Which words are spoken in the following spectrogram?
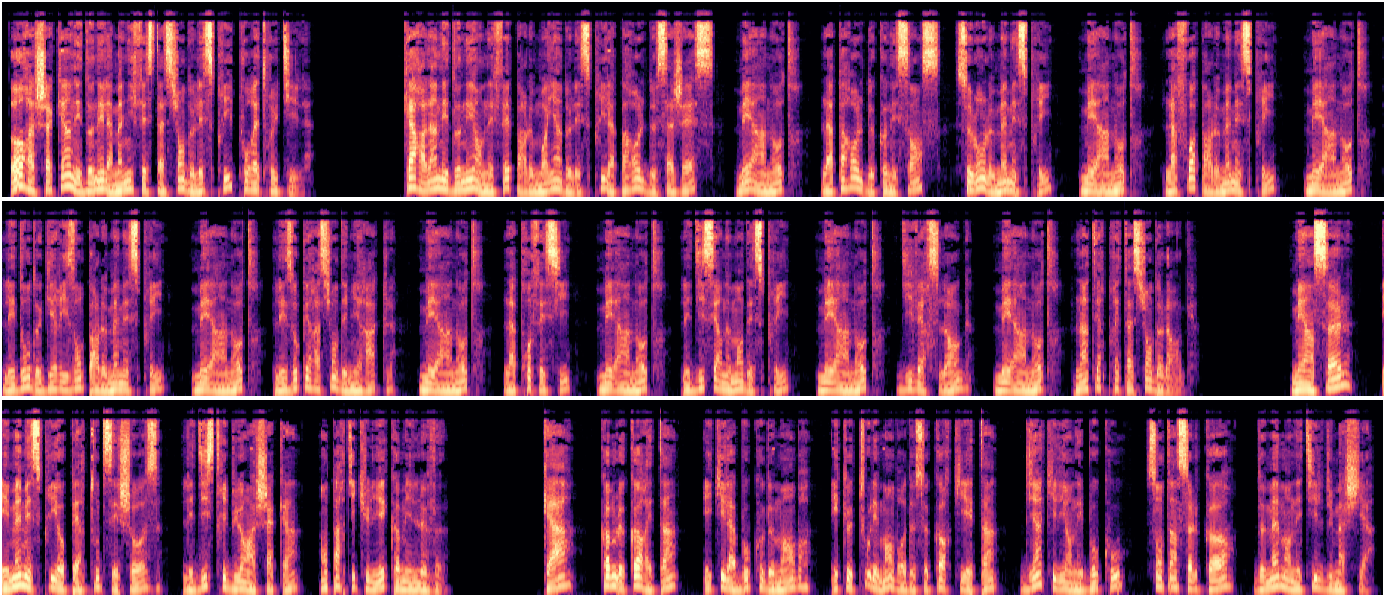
Or à chacun est donné la manifestation de l'Esprit pour être utile. Car à l'un est donné en effet par le moyen de l'Esprit la parole de sagesse, mais à un autre, la parole de connaissance, selon le même Esprit, mais à un autre, la foi par le même Esprit, mais à un autre, les dons de guérison par le même Esprit, mais à un autre, les opérations des miracles, mais à un autre, la prophétie, mais à un autre, les discernements d'esprit, mais à un autre, diverses langues, mais à un autre, l'interprétation de langues. Mais un seul, et même esprit opère toutes ces choses, les distribuant à chacun, en particulier comme il le veut. Car, comme le corps est un, et qu'il a beaucoup de membres, et que tous les membres de ce corps qui est un, bien qu'il y en ait beaucoup, sont un seul corps, de même en est-il du Machia.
